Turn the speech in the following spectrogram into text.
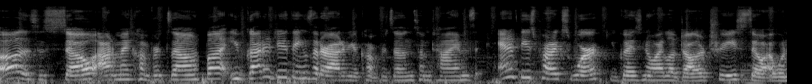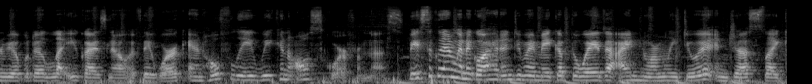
oh, this is so out of my comfort zone, but you've got to do things that are out of your comfort zone sometimes. And if these products work, you guys know I love Dollar Tree, so I wanna be able to let you guys know if they work, and hopefully we can all score from this. Basically, I'm gonna go ahead and do my makeup the way that I normally do it and just like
